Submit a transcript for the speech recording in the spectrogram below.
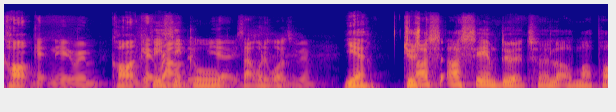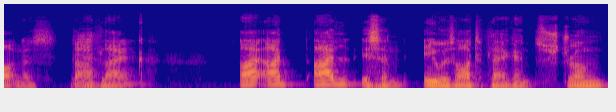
can't get near him, can't get round him. Yeah, is that what it was with him? Yeah. Just I see him do it to a lot of my partners that Yeah, I've like. I I I listen. He was hard to play against, strong.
